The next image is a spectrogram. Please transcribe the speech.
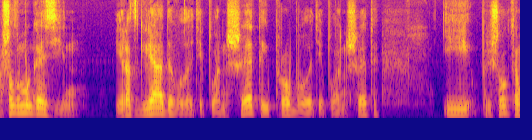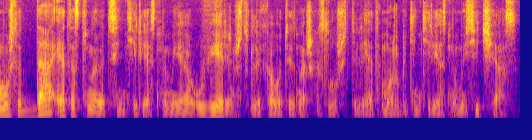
Пошел в магазин и разглядывал эти планшеты, и пробовал эти планшеты. И пришел к тому, что да, это становится интересным. Я уверен, что для кого-то из наших слушателей это может быть интересным и сейчас.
